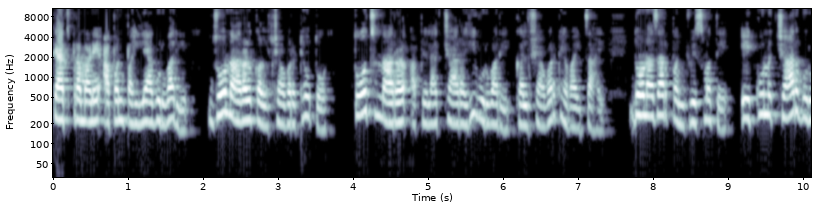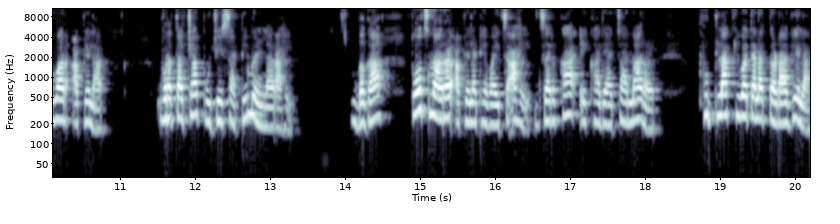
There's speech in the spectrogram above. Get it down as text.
त्याचप्रमाणे आपण पहिल्या गुरुवारी जो नारळ कलशावर ठेवतो तोच नारळ आपल्याला चारही गुरुवारी कलशावर ठेवायचा आहे. दोन हजार पंचवीसमध्ये एकूण चार गुरुवार आपल्याला व्रताच्या पूजेसाठी मिळणार आहे. बघा तोच नारळ आपल्याला ठेवायचा आहे. जर का एखाद्याचा नारळ फुटला किंवा त्याला तडा गेला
